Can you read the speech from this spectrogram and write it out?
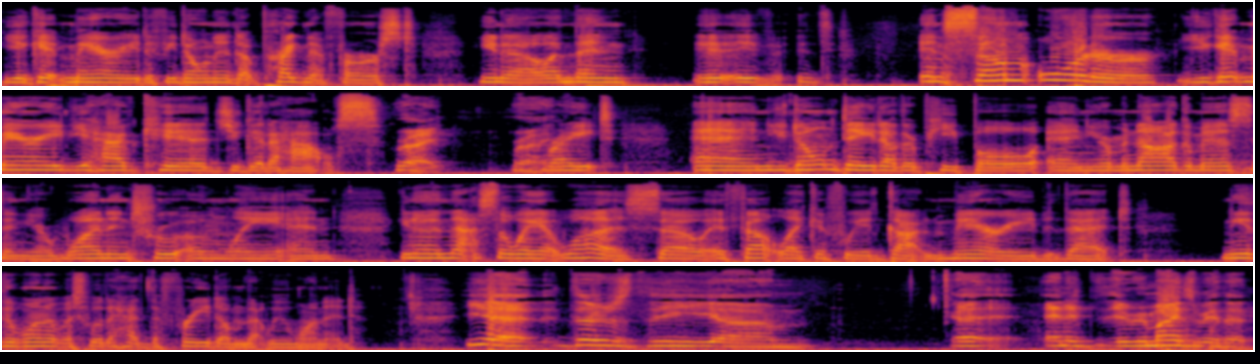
you get married if you don't end up pregnant first, you know, and then it, it, it, in some order you get married, you have kids, you get a house Right. Right. right? And you don't date other people, and you're monogamous, and you're one and true only, and you know, and that's the way it was. So it felt like if we had gotten married, that neither one of us would have had the freedom that we wanted. Yeah, there's the um, uh, and it, it reminds me of that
